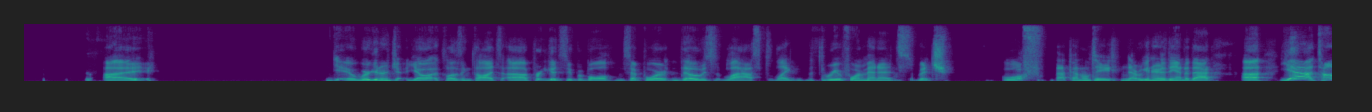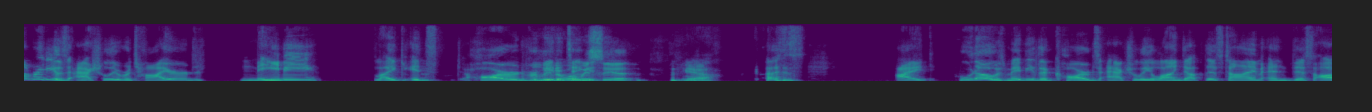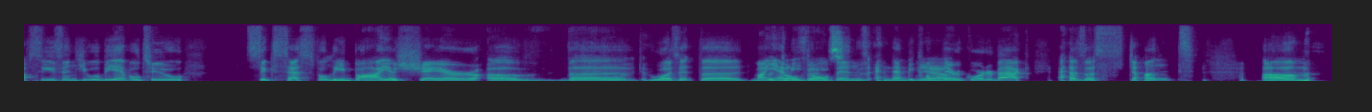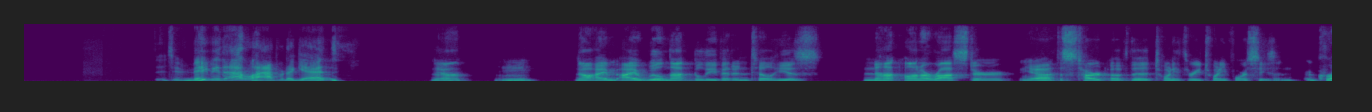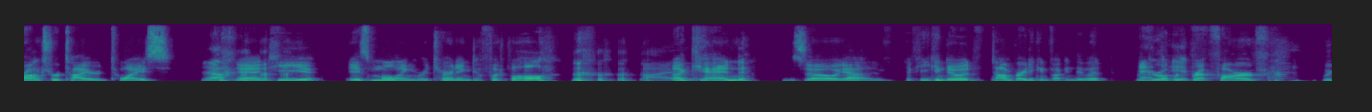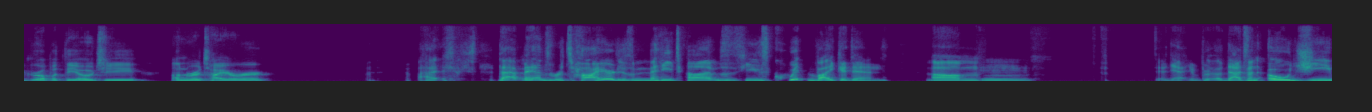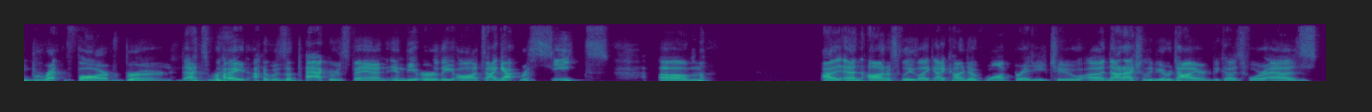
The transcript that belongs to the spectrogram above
I yeah, we're gonna yo closing thoughts. Uh, pretty good Super Bowl, except for those last like three or four minutes, which, oof, that penalty. Never gonna hear the end of that. Uh, yeah, Tom Brady is actually retired. Maybe, like it's hard for me to it when take we it see it. Yeah. because I who knows, maybe the cards actually lined up this time, and this offseason he will be able to successfully buy a share of the who was it the Miami Dolphins. Dolphins. and then become Yeah. their quarterback as a stunt. Um maybe that'll happen again. Yeah. Mm, No, I I will not believe it until he is not on a roster yeah. at the start of the 23-24 season. Gronk's retired twice, Yeah. and he is mulling returning to football again. So yeah, if, if he can do it, Tom Brady can fucking do it. We And grew up with Brett Favre. we grew up with the OG unretirer. I, that man's retired as many times as he's quit Vicodin. Um Mm, Yeah, that's an OG Brett Favre burn. That's right. I was a Packers fan in the early aughts. I got receipts. Um, I and honestly, like I kind of want Brady to uh, not actually be retired because for as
